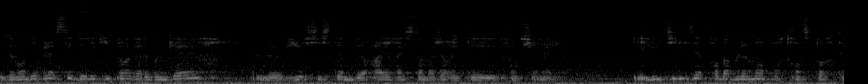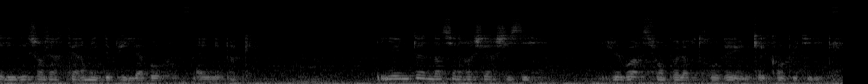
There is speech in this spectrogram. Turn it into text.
Nous avons déplacé de l'équipement vers le bunker. Le vieux système de rail reste en majorité fonctionnel. Il l'utilisait probablement pour transporter les échangeurs thermiques depuis le labo, à une époque. Il y a une tonne d'anciennes recherches ici. Je vais voir si on peut leur trouver une quelconque utilité.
